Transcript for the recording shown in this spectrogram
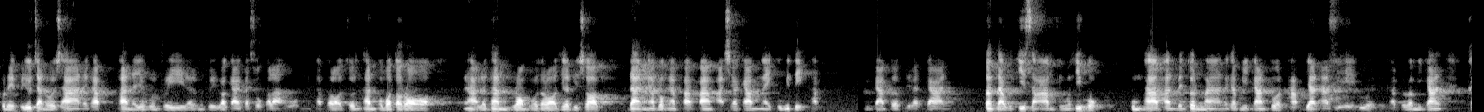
พลเอกประยุจันทร์โอชานะครับท่านนายกรัฐมนตรีและรัฐมนตรีว่าการกระทรวงกลาโหมนะครับตลอดจนท่านพบตรนะฮะและท่านรองพบตรที่รับผิดชอบด้านงานป้องกันปราบปรามอาชญากรรมในทุกมิติครับมีการเปิดปฏิบัติการตั้งแต่วันที่ 3 ถึงวันที่ 6 กุมภาพันธ์เป็นต้นมานะครับมีการตรวจผับย่าน RCA ด้วยนะครับแล้วก็มีการข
